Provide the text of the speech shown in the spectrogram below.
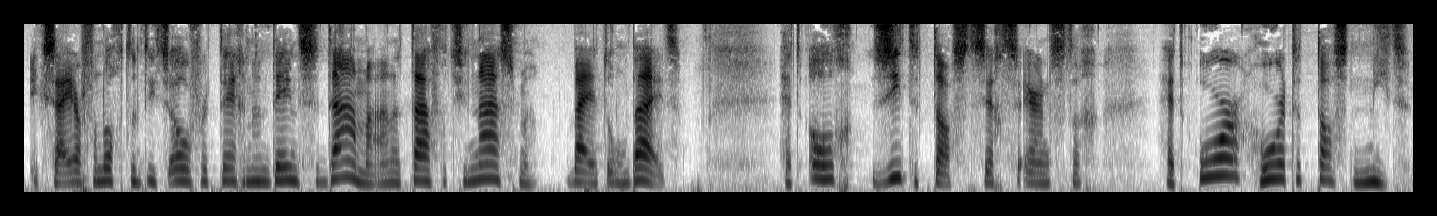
Ik zei er vanochtend iets over tegen een Deense dame aan het tafeltje naast me bij het ontbijt. Het oog ziet de tast, zegt ze ernstig. Het oor hoort de tast niet.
